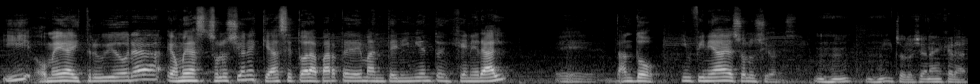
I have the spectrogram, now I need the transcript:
y Omega Distribuidora, eh, Omega Soluciones, que hace toda la parte de mantenimiento en general, dando infinidad de soluciones. soluciones en general.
